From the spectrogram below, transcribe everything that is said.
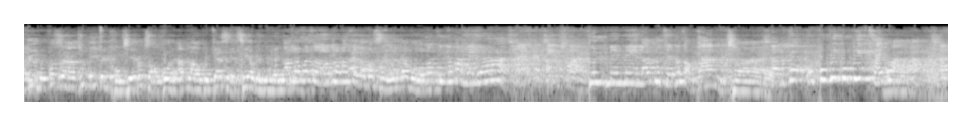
ย คือเหมือนโฆษณาชุดนี้เป็นของเชฟทั้งสองคนนะครับเราเป็นแค่เศษเสี้ยวในในเอาเรามาเสริมเรามาเสริมใช่เรามาเสริมครับผมโอ้จริงหรือเปล่ายาย่าใช่ค่ะจริงค่ะ คือเนนๆแล้วคือเจนทั้งสองท่านใช่ เรามันแค่ปุ๊บปิ๊กปุ๊บปิ๊กซ้ายขวาใช่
